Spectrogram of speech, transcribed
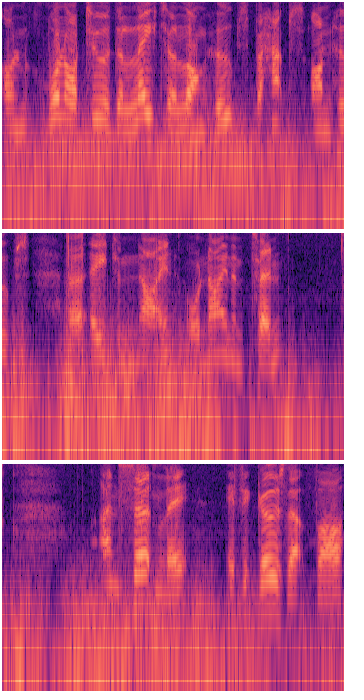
on one or two of the later long hoops, perhaps on hoops uh, 8 and 9 or 9 and 10, and certainly if it goes that far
